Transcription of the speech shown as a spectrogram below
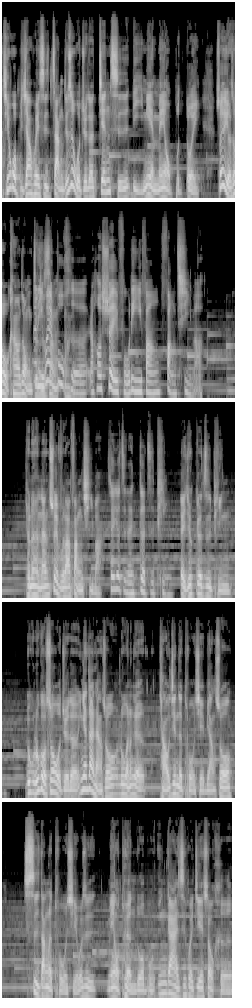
其实我比较会是这样，就是我觉得坚持理念没有不对，所以有时候我看到这种，那你会不和，然后说服另一方放弃吗？可能很难说服他放弃吧，所以就只能各自拼。对，就各自拼。如如果说，我觉得应该这样讲说，如果那个条件的妥协，比方说适当的妥协，或是没有退很多步，应该还是会接受和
